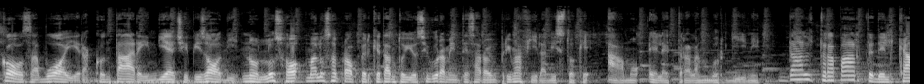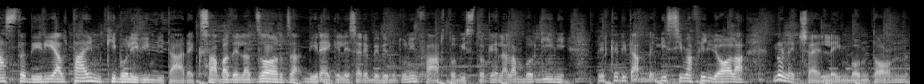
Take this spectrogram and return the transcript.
Cosa vuoi raccontare in 10 episodi? Non lo so, ma lo saprò perché tanto io sicuramente sarò in prima fila visto che amo Elettra Lamborghini. D'altra parte del cast di Real Time chi volevi invitare? Xaba della Zorza? Direi che le sarebbe venuto un infarto visto che la Lamborghini, per carità bellissima figliola, non eccelle in bon ton.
